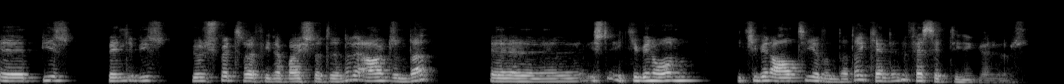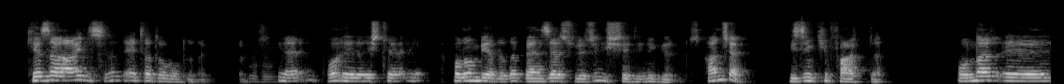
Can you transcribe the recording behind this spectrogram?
e, bir belli bir görüşme trafiğine başladığını ve ardından e, işte 2010 2006 yılında da kendini feshettiğini görüyoruz. Keza aynısının ETA'da olduğunu görüyoruz. Hı hı. Yine e, işte Kolombiya'da da benzer sürecin işlediğini görüyoruz. Ancak bizimki farklı. Onlar e,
